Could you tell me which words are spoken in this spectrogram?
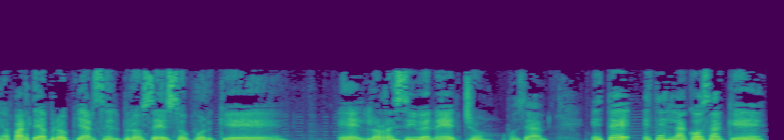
Y aparte apropiarse del proceso porque eh, lo reciben hecho. O sea, este, esta es la cosa que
